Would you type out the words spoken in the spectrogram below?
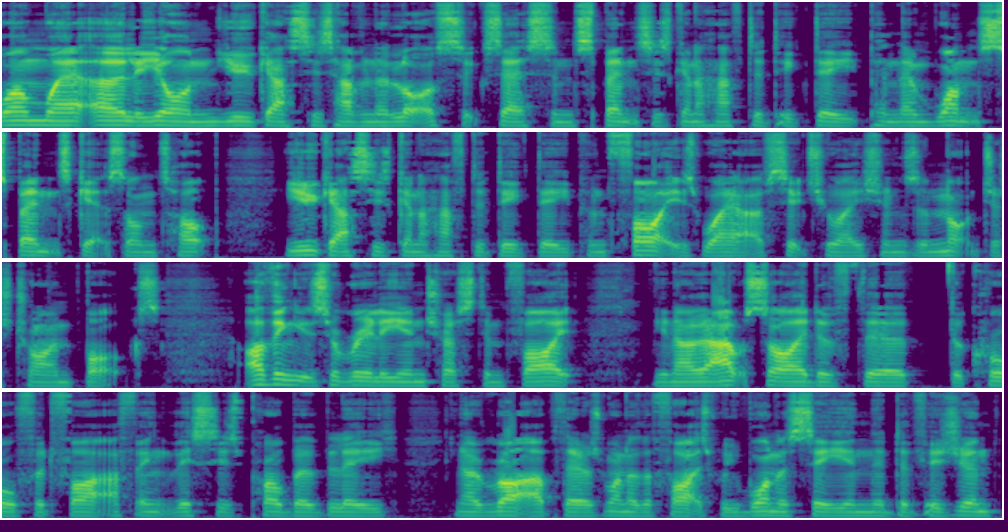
One where early on Ugas is having a lot of success and Spence is going to have to dig deep, and then once Spence gets on top, Ugas is going to have to dig deep and fight his way out of situations and not just try and box. I think it's a really interesting fight. You know, outside of the the Crawford fight, I think this is probably you know right up there as one of the fights we want to see in the division.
